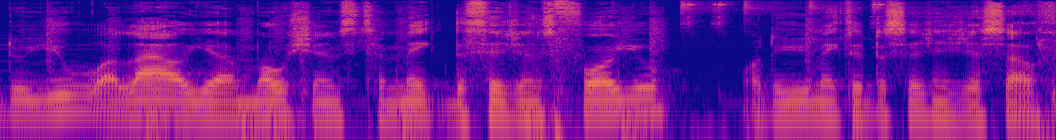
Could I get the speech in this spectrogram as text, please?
Do you allow your emotions to make decisions for you or do you make the decisions yourself?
